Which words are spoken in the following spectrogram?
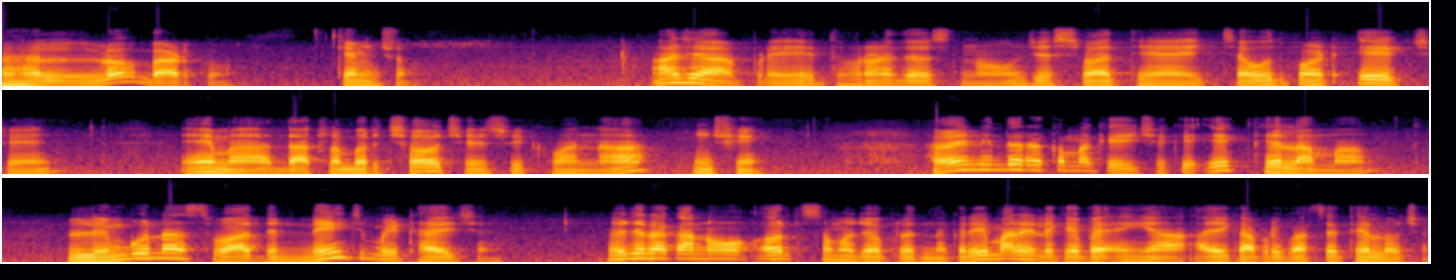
હેલો બાળકો, કેમ છો? આજે આપણે ધોરણ દસનો જે સ્વાધ્યાય ચૌદ પોઈન્ટ એક છે, એમાં દાખલા નંબર છ છે શીખવાના છે હવે એની રકમમાં કહે છે કે એક થેલામાં લીંબુના સ્વાદની જ મીઠાઈ છે. હવે જરાક આનો અર્થ સમજવા પ્રયત્ન કરીએ. માની લે કે ભાઈ અહીંયા આ એક આપણી પાસે થેલો છે.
